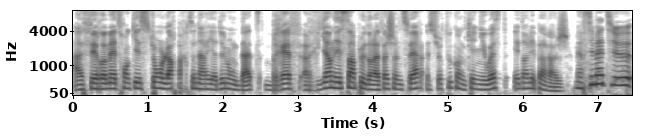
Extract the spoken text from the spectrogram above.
a fait remettre en question leur partenariat de longue date. Bref, rien n'est simple dans la fashion sphère, surtout quand Kanye West est dans les parages. Merci Mathieu.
